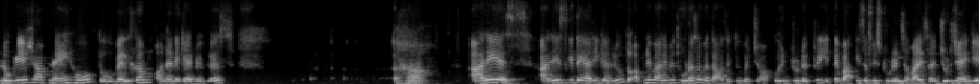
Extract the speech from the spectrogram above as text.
लोकेश, आप नए हो तो वेलकम ऑन एन अकेडमी प्लस हाँ आर एस की तैयारी कर रही हूँ तो अपने बारे में थोड़ा सा बता देती हूँ बच्चों, आपको इंट्रोडक्टरी इतने बाकी सभी स्टूडेंट्स हमारे साथ जुड़ जाएँगे,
